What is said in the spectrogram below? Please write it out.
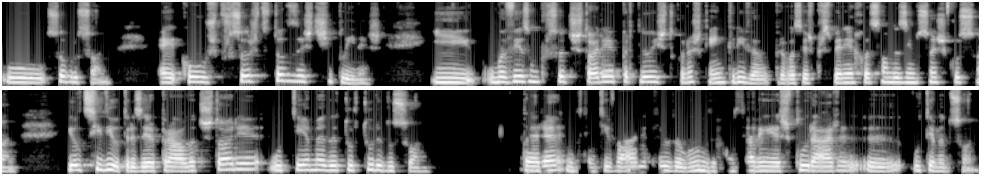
o, sobre o sono, é, com os professores de todas as disciplinas. E uma vez um professor de História partilhou isto connosco, que é incrível, para vocês perceberem a relação das emoções com o sono. Ele decidiu trazer para a aula de História o tema da tortura do sono para incentivar aqui os alunos a começarem a explorar uh, o tema do sono.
